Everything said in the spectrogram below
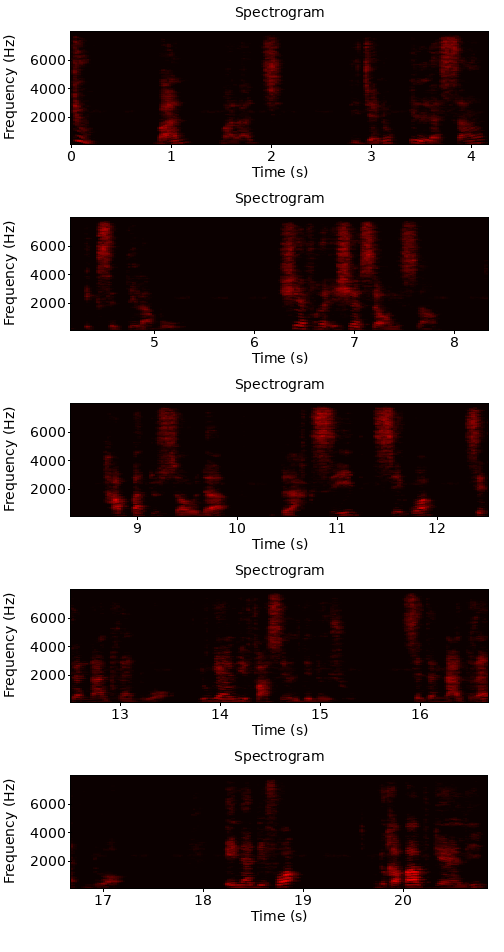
Tout ban maladie. Il dit nous, il le semble excepté la mort. Chers frères et chers sœurs en islam, Habbatou Sauda, Black Seed, c'est quoi? C'est un agrin noir. Nous gagnons facile de nos jours. C'est un agrin noir. Et il y a des fois, nous capables de gagner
